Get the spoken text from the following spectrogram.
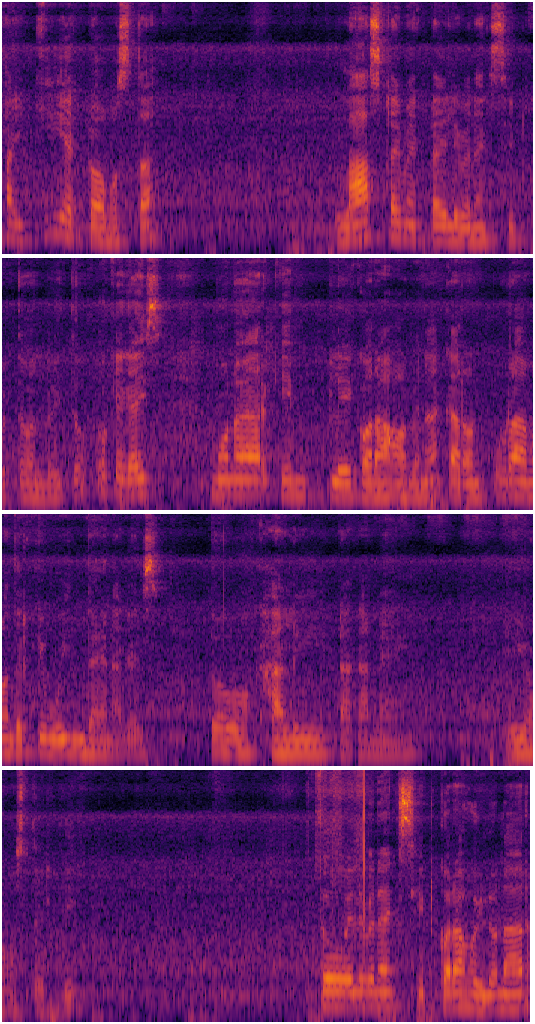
ভাই, কি একটা অবস্থা। লাস্ট টাইম একটা ইলেভেন এক্স সিট করতে পারলোই তো। ওকে গাইস মনে হয় আর গেম প্লে করা হবে না, কারণ ওরা আমাদেরকে উইন দেয় না গাইস তো খালি টাকা নেয়। এই অবস্থা আর কি। তো ইলেভেন এক্স হিট করা হইল না আর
